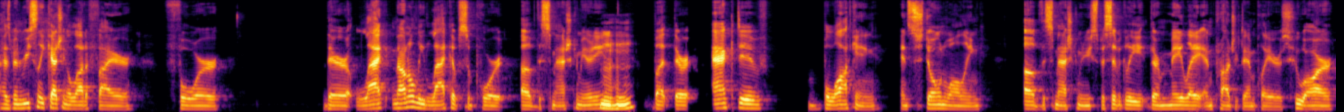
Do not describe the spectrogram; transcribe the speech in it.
has been recently catching a lot of fire for their lack, not only lack of support of the Smash community, Mm-hmm. but their active blocking and stonewalling of the Smash community, specifically their Melee and Project M players, who are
